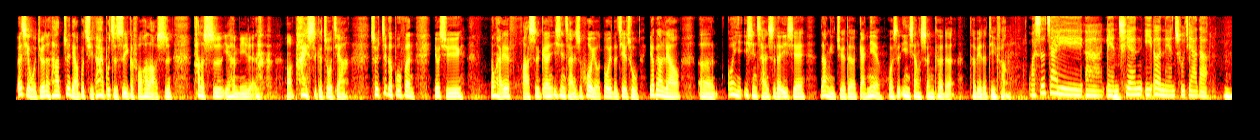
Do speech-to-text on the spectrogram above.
而且我觉得他最了不起，他还不只是一个佛法老师，他的诗也很迷人 哦，他也是个作家。所以这个部分，尤其东海月法师跟一行禅师或有多余的接触，要不要聊？呃，关于一行禅师的一些让你觉得感念或是印象深刻的特别的地方？我是在呃两千一二年出家的。嗯，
